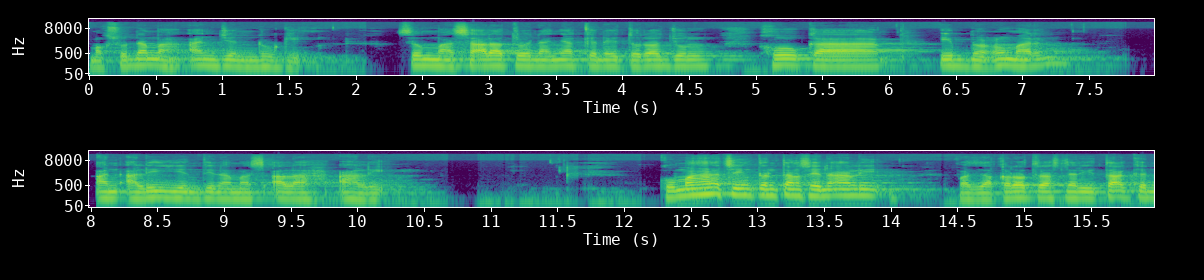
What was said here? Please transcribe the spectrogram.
maksudna mah anjeun rugi. Summa sa'ala tuluy nanyakeun itu rajul huka Ibnu Umar an aliyin tina masalah Ali. Kumaha cing tentang Sayyidina Ali? Fa zakara teras nyaritakeun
